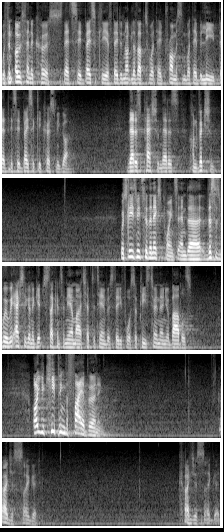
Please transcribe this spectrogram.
with an oath and a curse that said basically, if they did not live up to what they'd promised and what they believed, that they said basically, curse me, God. That is passion, that is conviction. Which leads me to the next point, and uh, this is where we're actually going to get stuck into Nehemiah chapter 10, verse 34. So please turn there in your Bibles. Are you keeping the fire burning? God, you're so good. God, you're so good.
